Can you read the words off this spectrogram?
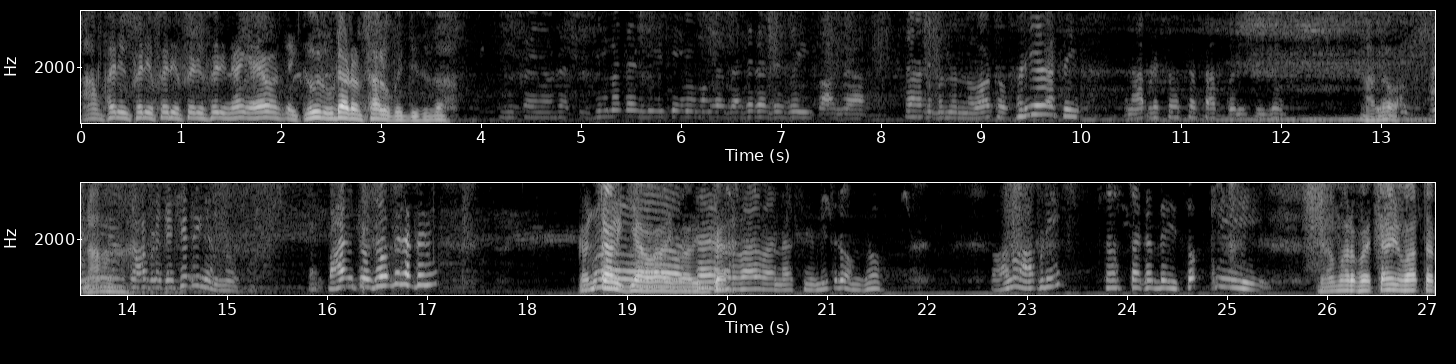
આમ ફરી ફરી ફરી ફરી ફરીને અહીંયા આવ્યો ને ધૂળ ઉડાડવાનું ચાલુ કરી દીધું તો. આપણે સોસા સાફ કરીશું જો. હાલો. ના. તો આપણે કઈ સેટિંગ જ ન પાન તો જો પેલા તમે કંટાળી ગયા વાળી વાળી વાળવાના છે મિત્રો આમ જો. હાલો આપણી સસ્તા કરી દઈ સોખી અમારા ભાઈ ત્રણ વાતર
